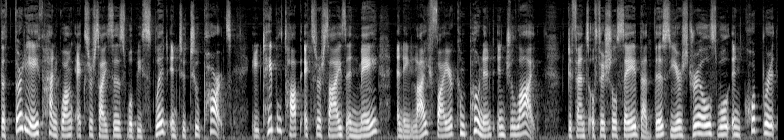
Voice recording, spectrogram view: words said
The 38th Hanguang exercises will be split into two parts a tabletop exercise in May and a live fire component in July. Defense officials say that this year's drills will incorporate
